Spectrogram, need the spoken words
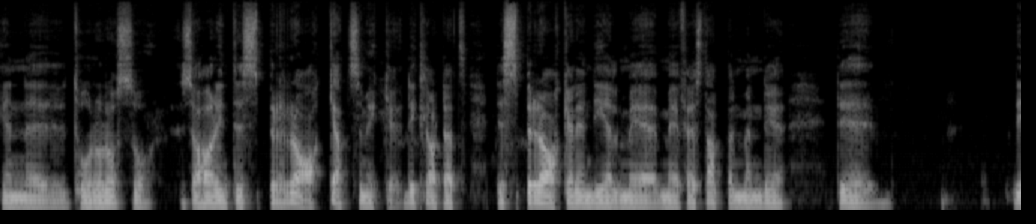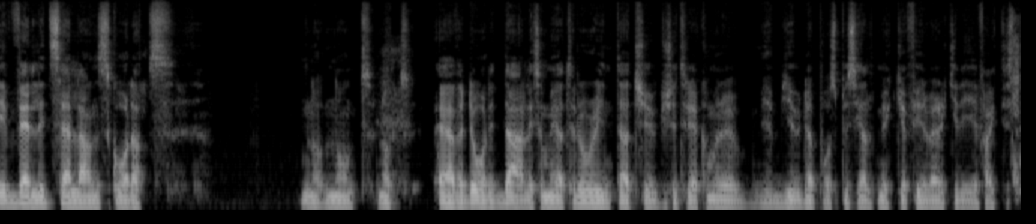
en uh, Toro Rosso så har det inte sprakat så mycket. Det är klart att det sprakade en del med, med Verstappen, men det, det, det är väldigt sällan skådat något, något överdådigt där. Liksom. Jag tror inte att 2023 kommer att bjuda på speciellt mycket fyrverkerier faktiskt.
